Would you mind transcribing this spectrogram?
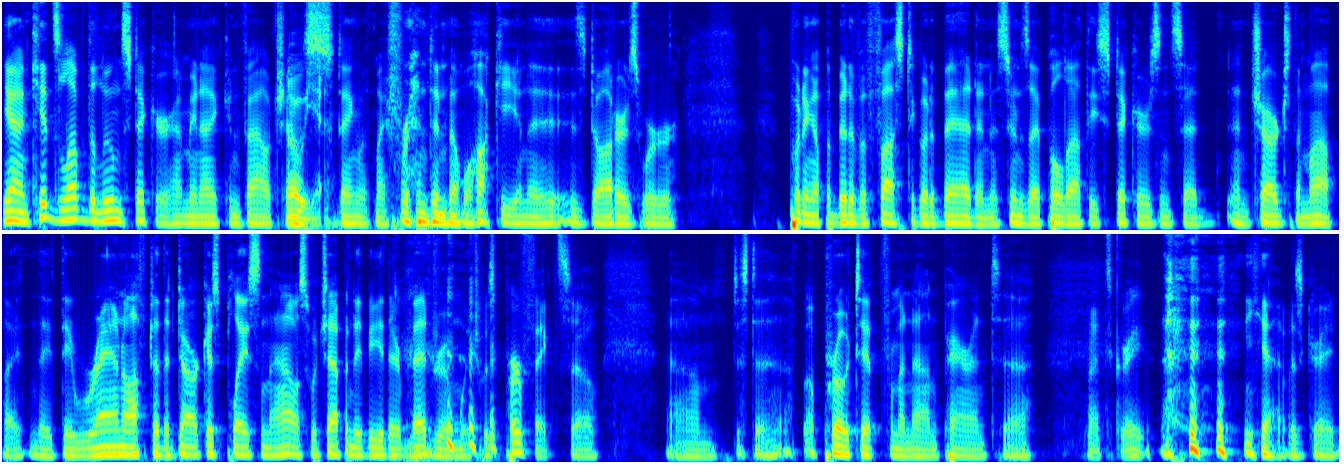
Yeah, and kids love the loom sticker. I mean, I can vouch. I oh, was yeah. staying with my friend in Milwaukee, and uh, his daughters were putting up a bit of a fuss to go to bed. And as soon as I pulled out these stickers and said and charged them up, I, they they ran off to the darkest place in the house, which happened to be their bedroom, which was perfect. So, um, just a, a, pro tip from a non-parent. Uh, That's great. yeah, it was great.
